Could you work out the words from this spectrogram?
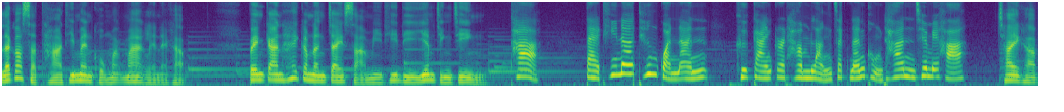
และก็ศรัทธาที่แม่นคงมากๆเลยนะครับ เป็นการให้กำลังใจสามีที่ดีเยี่ยมจริง ค่ะ แต่ที่น่าทึ่งกว่านั้น คือการกระทำหลังจากนั้นของท่านใช่ไหมคะ ๆ ใช่ครับ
